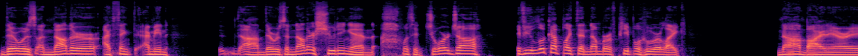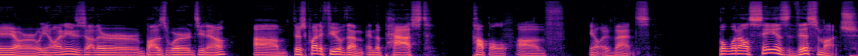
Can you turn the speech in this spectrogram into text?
there was another, I think, I mean, um, there was another shooting in was it Georgia? If you look up like the number of people who are like non-binary or you know any of these other buzzwords, you know, um, there's quite a few of them in the past couple of you know events. But what I'll say is this much.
